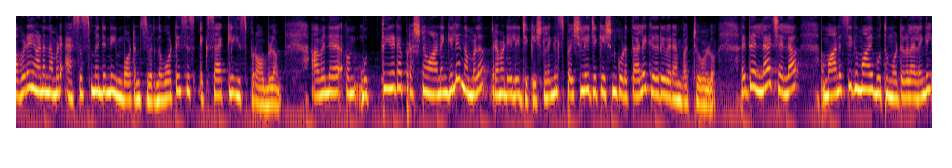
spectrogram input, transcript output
അവിടെയാണ് നമ്മുടെ അസസ്മെന്റിന്റെ ഇമ്പോർട്ടൻസ് വരുന്നത്. What is is exactly his problem അവന് ഇപ്പം ബുദ്ധിയുടെ പ്രശ്നമാണെങ്കിൽ നമ്മൾ റെമഡിയൽ എഡ്യൂക്കേഷൻ അല്ലെങ്കിൽ സ്പെഷ്യൽ എഡ്യൂക്കേഷൻ കൊടുത്താലേ കയറി വരാൻ പറ്റുള്ളൂ. ഇതല്ല ചില മാനസികമായ ബുദ്ധിമുട്ടുകൾ അല്ലെങ്കിൽ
